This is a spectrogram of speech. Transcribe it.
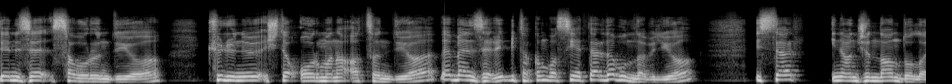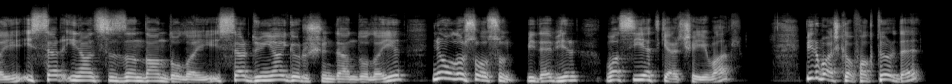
Denize savurun diyor. Külünü işte ormana atın diyor ve benzeri bir takım vasiyetlerde bulunabiliyor. İster inancından dolayı, ister inançsızlığından dolayı, ister dünya görüşünden dolayı ne olursa olsun bir de bir vasiyet gerçeği var. Bir başka faktör de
